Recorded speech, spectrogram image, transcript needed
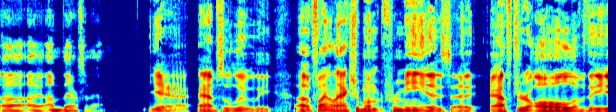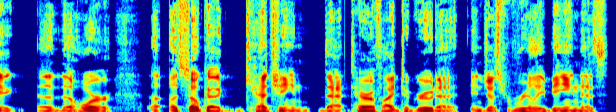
I, I'm there for that. Yeah, absolutely. Uh, final action moment for me is uh, after all of the uh, the horror, uh, Ahsoka catching that terrified Togruta and just really being this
